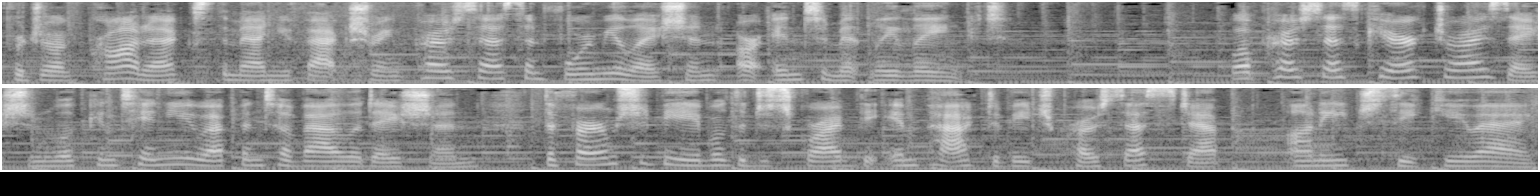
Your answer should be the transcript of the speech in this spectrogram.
For drug products, the manufacturing process and formulation are intimately linked. While process characterization will continue up until validation, the firm should be able to describe the impact of each process step on each CQA.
